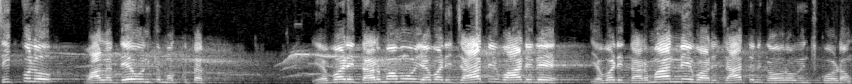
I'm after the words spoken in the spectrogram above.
సిక్కులు వాళ్ళ దేవునికి మొక్కుతారు. ఎవడి ధర్మము ఎవడి జాతి వాడిదే ఎవడి ధర్మాన్ని వాడి జాతిని గౌరవించుకోవడం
